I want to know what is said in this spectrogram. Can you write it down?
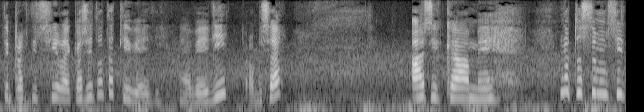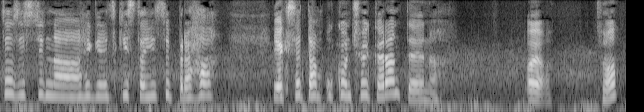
ty praktičtí lékaři to taky vědí. Nevědí? Dobře. A říká mi, no to si musíte zjistit na hygienické stanici Praha, jak se tam ukončuje karanténa. A já, co?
